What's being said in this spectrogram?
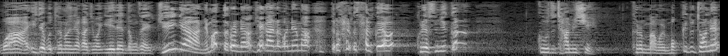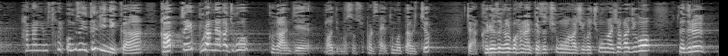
와, 이제부터는 내가 지금 예대 동생의 주인이야. 내 멋대로 내가 개가하고 내 멋대로 할거 살 거야. 그랬습니까? 그것도 잠시 그런 마음을 먹기도 전에 하나님 음성이 들리니까 갑자기 불안해가지고 그가 이제 어디 무슨 숲을 사이에 도었다 그랬죠? 자, 그래서 결국 하나님께서 추궁하시고 추궁하셔가지고 그들을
